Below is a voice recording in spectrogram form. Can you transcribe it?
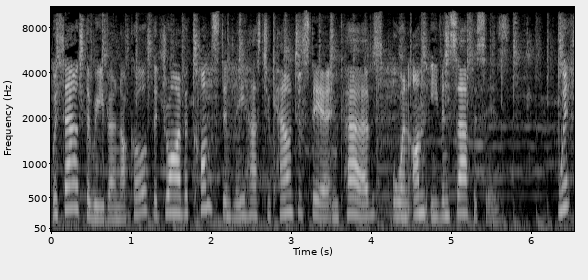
Without the Revo knuckle, the driver constantly has to counter steer in curves or on uneven surfaces. With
